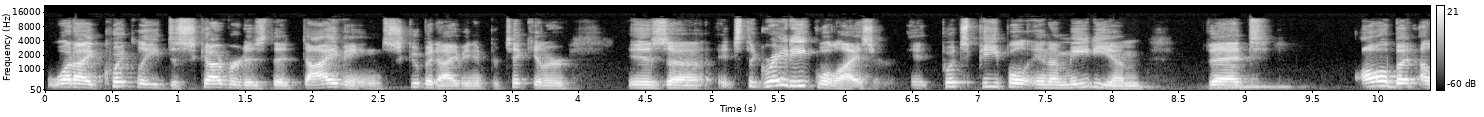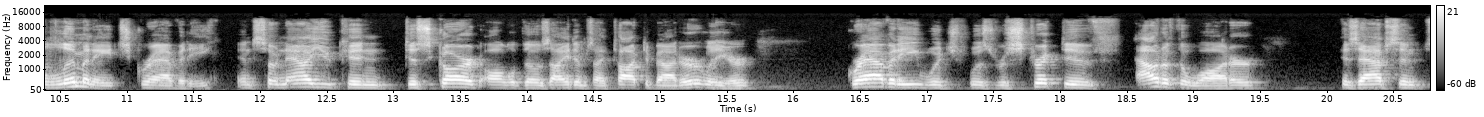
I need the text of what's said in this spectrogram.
What I quickly discovered is that diving, scuba diving in particular, is uh, it's the great equalizer. It puts people in a medium that all but eliminates gravity. And so now you can discard all of those items I talked about earlier. Gravity, which was restrictive out of the water, is absent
